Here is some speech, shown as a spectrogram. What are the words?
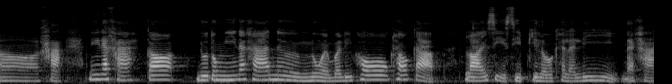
ออค่ะ นี่นะคะก็ดูตรงนี้นะคะ 1 หน่วยบริโภคเท่ากับ 140 กิโลแคลอรี่นะคะ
